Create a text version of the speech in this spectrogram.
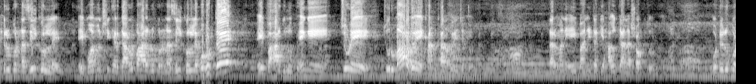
এটার উপর নাজিল করলে, এই ময়মনসিংহের গারো পাহাড়ের উপর নাজিল করলে মুহূর্তে, এই পাহাড়গুলো ভেঙে, চুড়ে, চুরমার হয়ে খান খান হয়ে যেত। তার মানে এই বাণীটা কি হালকা না শক্ত? ওটের উপর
